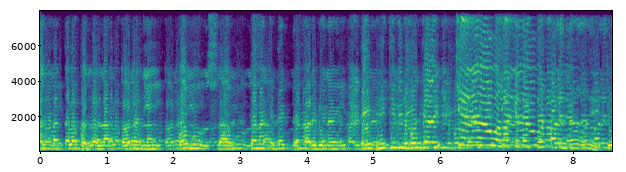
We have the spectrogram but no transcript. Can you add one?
আল্লাহ তাআলা বললেন তরানি ও মুসা তোমাকে দেখতে পারবে না। এই পৃথিবীর বুকে কেউ আমাকে দেখতে পারে না। কেউ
